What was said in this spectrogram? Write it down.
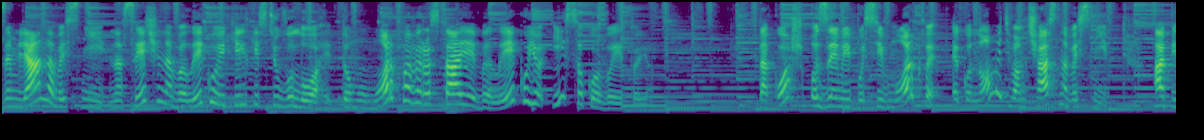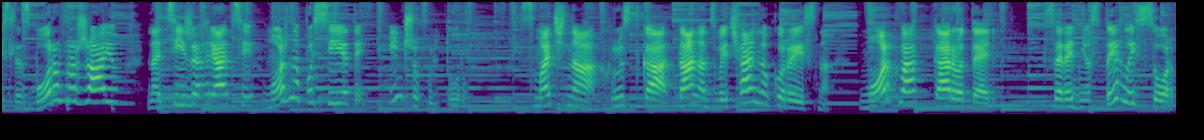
Земля навесні насичена великою кількістю вологи, тому морква виростає великою і соковитою. Також озимий посів моркви економить вам час навесні, а після збору врожаю на цій же грядці можна посіяти іншу культуру. Смачна, хрустка та надзвичайно корисна морква каротель. Середньостиглий сорт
